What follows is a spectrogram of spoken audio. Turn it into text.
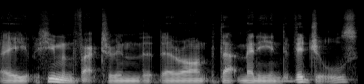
a human factor in that there aren't that many individuals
